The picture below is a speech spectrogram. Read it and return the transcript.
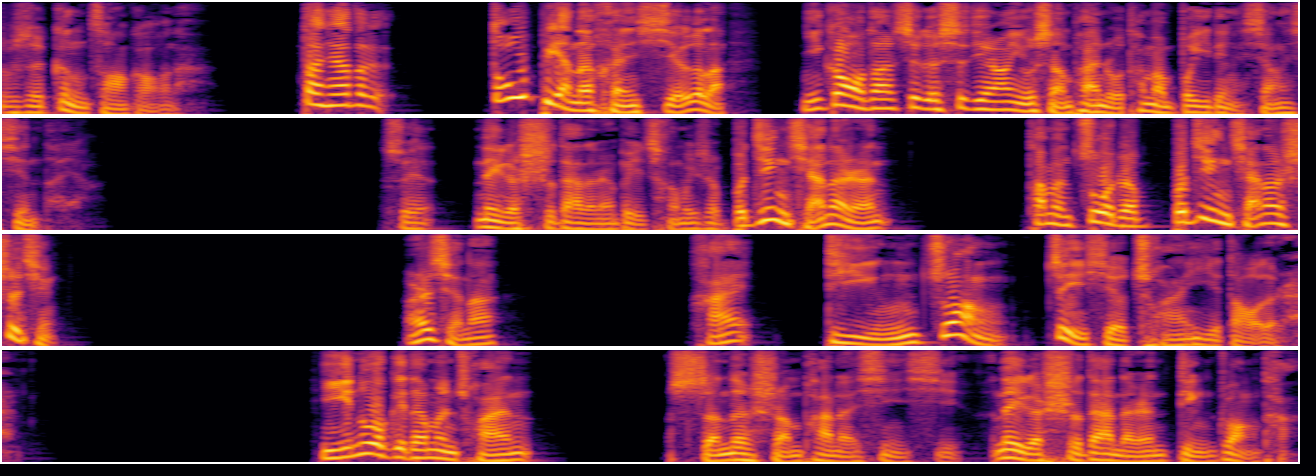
不是更糟糕呢？大家的都变得很邪恶了。你告诉他这个世界上有审判主，他们不一定相信的呀。所以那个时代的人被称为是不敬钱的人，他们做着不敬钱的事情，而且呢还顶撞这些传义道的人。以诺给他们传神的审判的信息，那个时代的人顶撞他，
